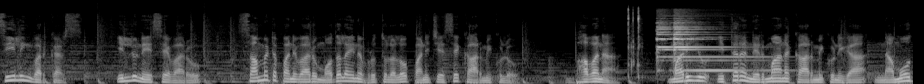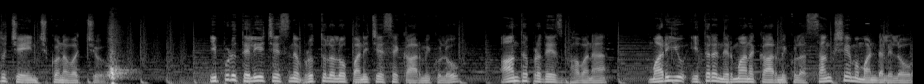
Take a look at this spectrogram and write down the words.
ceiling workers ఇల్లు నేసేవారు సమ్మెట పనివారు మొదలైన వృత్తులలో పనిచేసే కార్మికులు భవన మరియు ఇతర నిర్మాణ కార్మికునిగా నమోదు చేయించుకొనవచ్చు. ఇప్పుడు తెలియచేసిన వృత్తులలో పనిచేసే కార్మికులు ఆంధ్రప్రదేశ్ భవన మరియు ఇతర నిర్మాణ కార్మికుల సంక్షేమ మండలిలో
